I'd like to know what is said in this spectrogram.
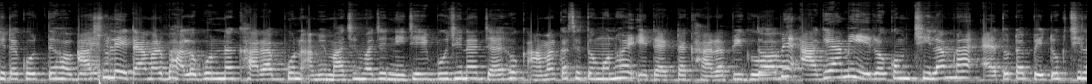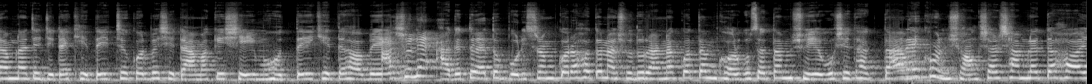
সেটা করতে হবে। আসলে এটা আমার ভালো গুণ না খারাপ গুণ আমি মাঝে মাঝে নিজেই বুঝি না। যাই হোক আমার কাছে তো মনে হয় এটা একটা খারাপই গুণ। তবে আগে আমি এরকম ছিলাম না এতটা পেটুক ছিলাম না যে যেটা খেতে ইচ্ছে করবে সেটা আমাকে সেই মুহূর্তেই খেতে হবে। আসলে আগে তো এত পরিশ্রম করা হতো না শুধু রান্না করতাম ঘর গুছাতাম শুয়ে বসে থাকতাম। আর এখন সংসার সামলাতে হয়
